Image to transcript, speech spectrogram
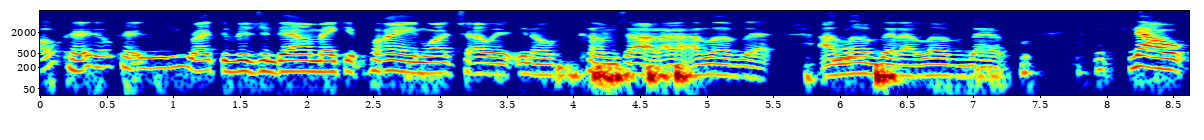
Okay, okay. Well, you write the vision down, make it plain. Watch how it, you know, comes out. I, I love that. I love that. I love that. Now,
